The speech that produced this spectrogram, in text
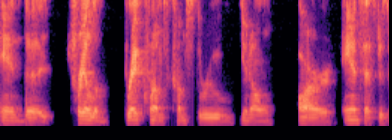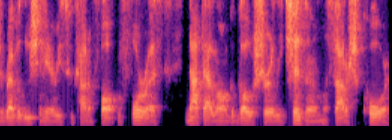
and the trail of breadcrumbs comes through, you know, our ancestors and revolutionaries who kind of fought before us not that long ago, Shirley Chisholm, Assata Shakur,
